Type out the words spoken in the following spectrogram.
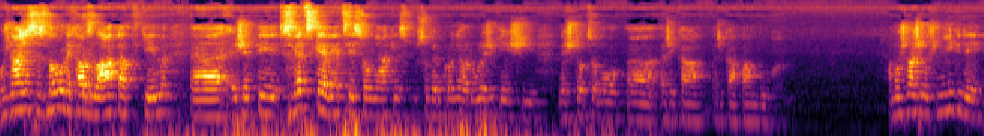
Možná, že se znovu nechal zlákat tím, že ty světské věci jsou nějakým způsobem pro něho důležitější, než to, co mu eh, říká, říká pán Bůh. A možná, že už nikdy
